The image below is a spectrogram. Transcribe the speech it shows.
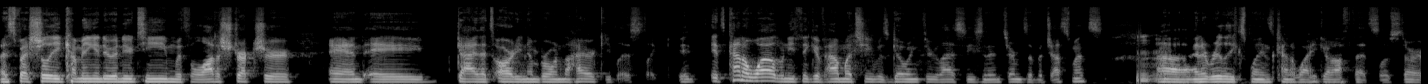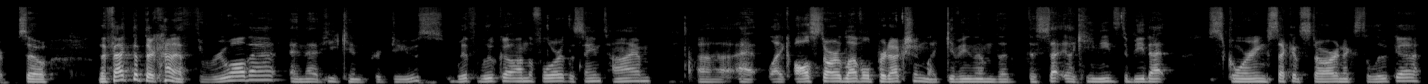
especially coming into a new team with a lot of structure and a guy that's already number one on the hierarchy list. Like it, it's kind of wild when you think of how much he was going through last season in terms of adjustments, mm-hmm. uh, and it really explains kind of why he got off that slow start. So the fact that they're kind of through all that and that he can produce with Luka on the floor at the same time uh, at like all star level production, like giving them the the set, like he needs to be that scoring second star next to Luka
